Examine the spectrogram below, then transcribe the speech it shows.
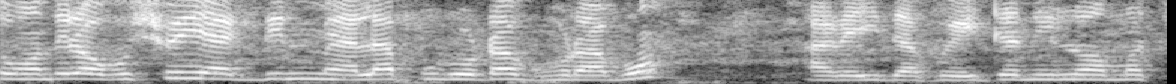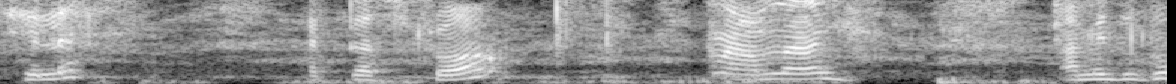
তোমাদের অবশ্যই একদিন মেলা পুরোটা ঘোরাবো। আর এই দেখো, এইটা নিল আমার ছেলে। একটা স্ট্র আমি দুটো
